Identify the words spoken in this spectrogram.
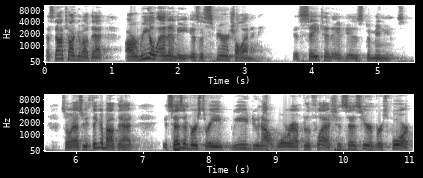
That's not talking about that. Our real enemy is a spiritual enemy. It's Satan and his dominions. So as we think about that, it says in verse 3, we do not war after the flesh. It says here in verse 4,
